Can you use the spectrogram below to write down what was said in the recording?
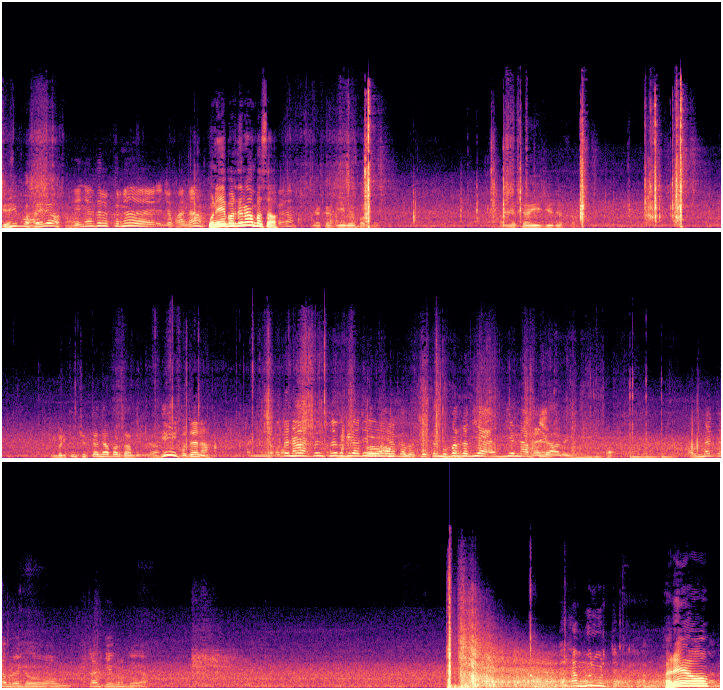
تجيبوا حيلا نقدر كنا جفانا bardan an basa? يا برضه عم يتاهي يجي دخل بركم شفتها نا برضه هي خذنا خذنا بس بقي هذه المبرد بيا بيا نابع أو نكبر لو تاكي برده يا حمول ورد Hare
